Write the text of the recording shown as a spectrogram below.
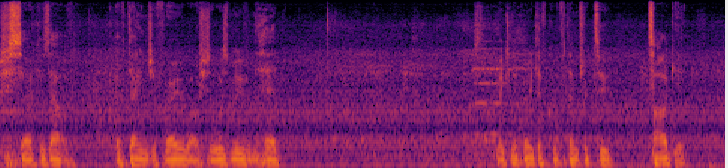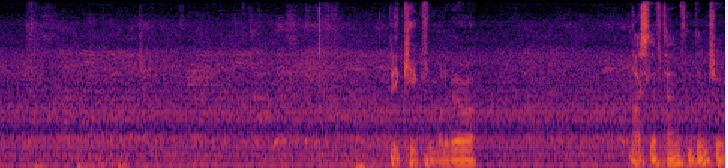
She circles out of, of danger very well. She's always moving the head. Making it very difficult for Demchuk to target. Big kick from Oliveira. Nice left hand from Demchuk.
